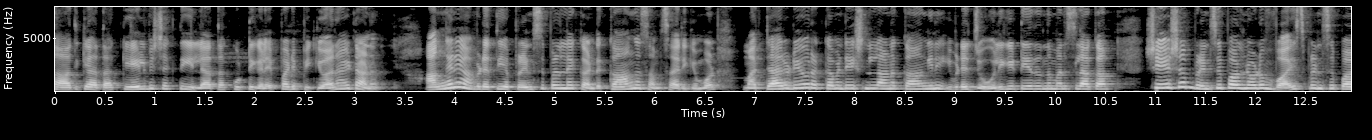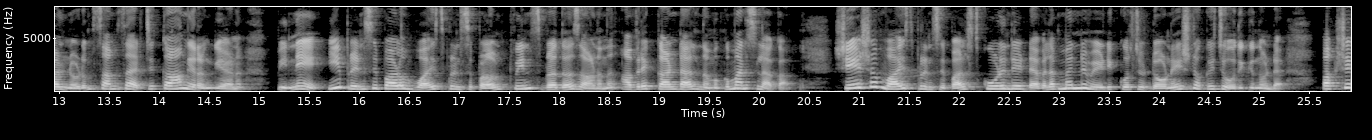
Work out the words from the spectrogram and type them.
സാധിക്കാത്ത കേൾവി ശക്തി ഇല്ലാത്ത കുട്ടികളെ പഠിപ്പിക്കുവാനായിട്ടാണ്. അങ്ങനെ അവിടെ എത്തിയ പ്രിൻസിപ്പലിനെ കണ്ട് കാങ് സംസാരിക്കുമ്പോൾ മറ്റാരുടെയോ റെക്കമെൻഡേഷനിലാണ് കാങ്ങിന് ഇവിടെ ജോലി കിട്ടിയതെന്ന് മനസ്സിലാക്കാം. ശേഷം പ്രിൻസിപ്പാളിനോടും വൈസ് പ്രിൻസിപ്പാളിനോടും സംസാരിച്ച് കാങ് ഇറങ്ങുകയാണ്. പിന്നെ ഈ പ്രിൻസിപ്പാളും വൈസ് പ്രിൻസിപ്പാളും ട്വിൻസ് ബ്രദേഴ്സ് ആണെന്ന് അവരെ കണ്ടാൽ നമുക്ക് മനസ്സിലാക്കാം. ശേഷം വൈസ് പ്രിൻസിപ്പാൾ സ്കൂളിന്റെ ഡെവലപ്മെന്റിന് വേണ്ടി കുറച്ച് ഡൊണേഷനൊക്കെ ചോദിക്കുന്നുണ്ട്. പക്ഷേ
